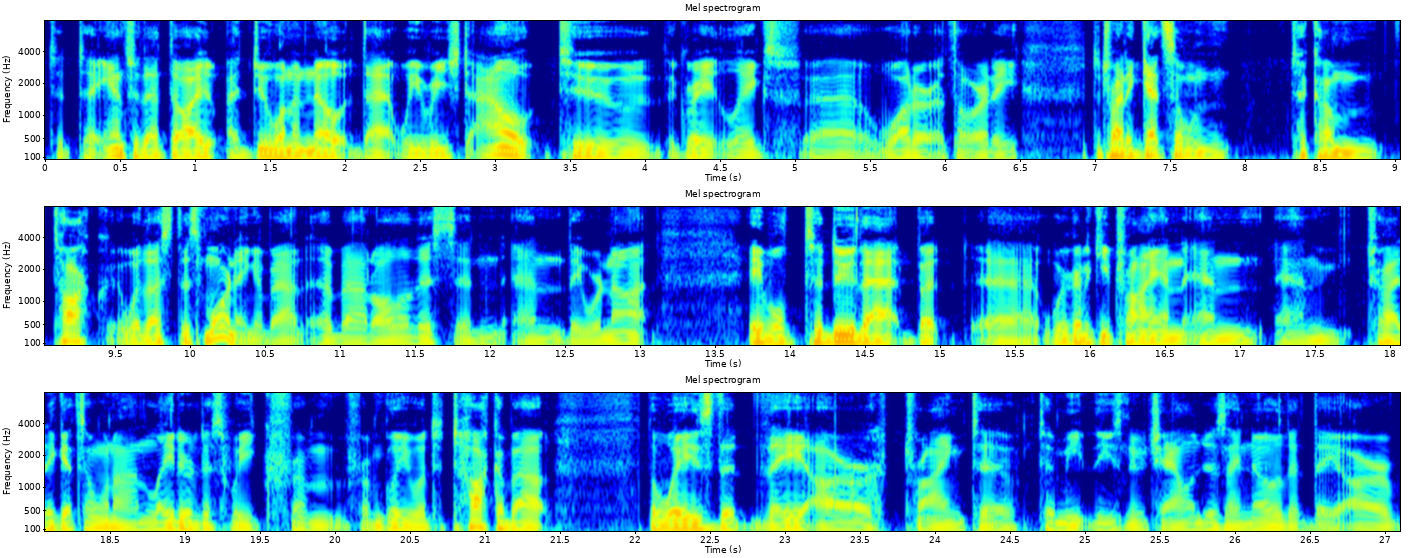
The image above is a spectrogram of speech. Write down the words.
to, to answer that, though, I, I do want to note that we reached out to the Great Lakes uh, Water Authority to try to get someone to come talk with us this morning about about all of this, and, and they were not able to do that. But uh, we're going to keep trying and and try to get someone on later this week from from GLWA to talk about the ways that they are trying to to meet these new challenges. I know that they are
